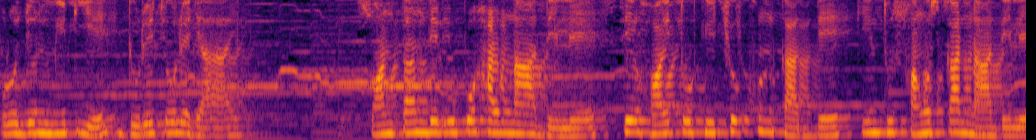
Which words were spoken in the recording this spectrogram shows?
প্রয়োজন মিটিয়ে দূরে চলে যায়। সন্তানদের উপহার না দিলে সে হয়তো কিছুক্ষণ কাঁদবে, কিন্তু সংস্কার না দিলে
